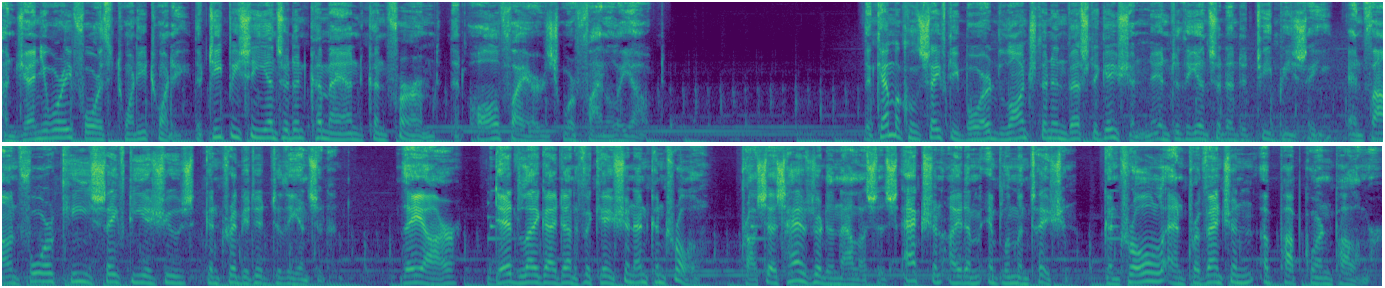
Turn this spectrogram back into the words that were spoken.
on January 4, 2020, the TPC Incident Command confirmed that all fires were finally out. The Chemical Safety Board launched an investigation into the incident at TPC and found four key safety issues contributed to the incident. They are dead leg identification and control, process hazard analysis, action item implementation, control and prevention of popcorn polymer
